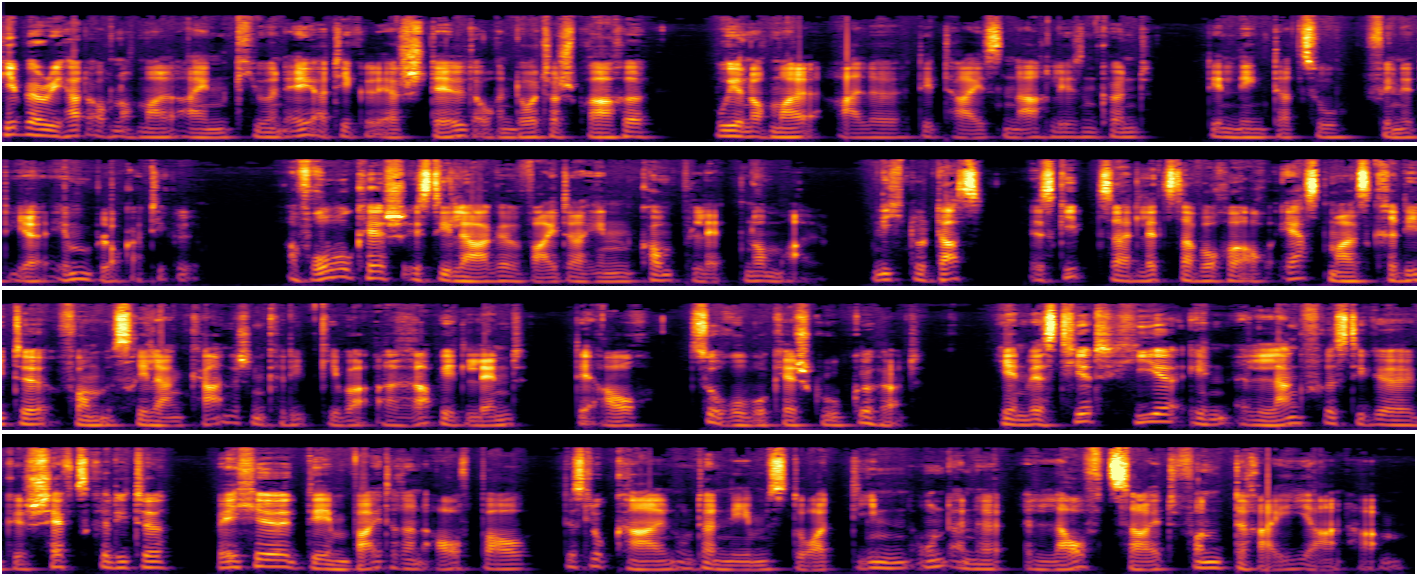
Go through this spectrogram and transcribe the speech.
Peerberry hat auch nochmal einen Q&A-Artikel erstellt, auch in deutscher Sprache, wo ihr nochmal alle Details nachlesen könnt. Den Link dazu findet ihr im Blogartikel. Auf Robocash ist die Lage weiterhin komplett normal. Nicht nur das, es gibt seit letzter Woche auch erstmals Kredite vom sri lankanischen Kreditgeber Rapidland, der auch zur Robocash Group gehört. Ihr investiert hier in langfristige Geschäftskredite, welche dem weiteren Aufbau des lokalen Unternehmens dort dienen und eine Laufzeit von drei Jahren haben.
